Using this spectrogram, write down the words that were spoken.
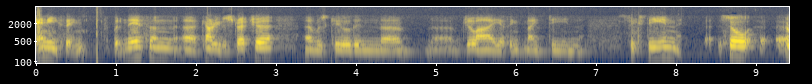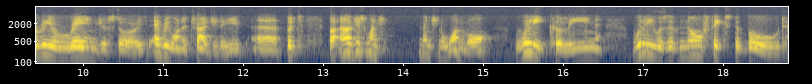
anything. But Nathan uh, carried a stretcher and was killed in uh, uh, July, I think, 1916. So a real range of stories, everyone a tragedy. Uh, but, but I'll just want mention one more. Willie Colleen. Willie was of no fixed abode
